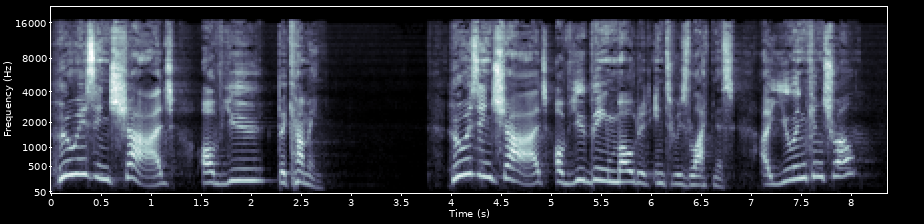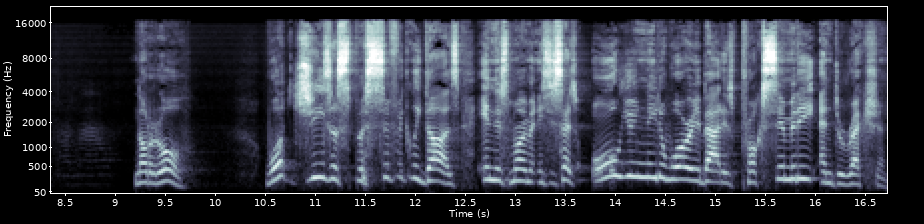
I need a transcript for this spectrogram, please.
Who is in charge of you becoming? Who is in charge of you being molded into his likeness? Are you in control? Not at all. What Jesus specifically does in this moment is he says, All you need to worry about is proximity and direction.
